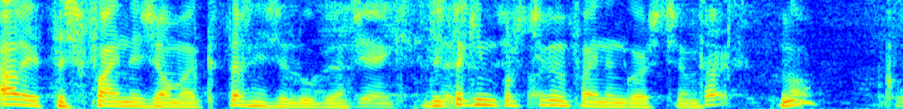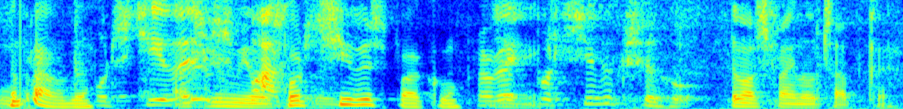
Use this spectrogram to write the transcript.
Ale jesteś fajny ziomek, strasznie się lubię. Dzięki. Jesteś takim poczciwym, fajnym gościem. Tak? No, naprawdę. Poczciwy Aż mi Poczciwy szpaku. Prawie jak poczciwy krzychu. Ty masz fajną czapkę.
